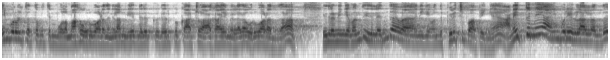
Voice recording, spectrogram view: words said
ஐம்பொருள் தத்துவத்தின் மூலமாக உருவானது. நிலம் நீர் நெருக்கு நெருப்பு காற்று ஆகாயம் எல்லாம் தான் உருவானது தான் இதில் நீங்கள் வந்து இதில் எந்த நீங்கள் வந்து பிரித்து பார்ப்பீங்க அனைத்துமே ஐம்பொறிகளால் வந்து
